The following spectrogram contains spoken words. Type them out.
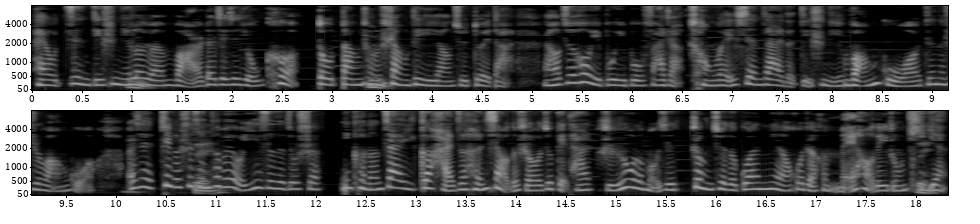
还有进迪士尼乐园玩的这些游客，都当成上帝一样去对待。然后最后一步一步发展，成为现在的迪士尼王国，真的是王国。而且这个事情特别有意思的就是，你可能在一个孩子很小的时候就给他植入了某些正确的观念，或者很美好的一种体验。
